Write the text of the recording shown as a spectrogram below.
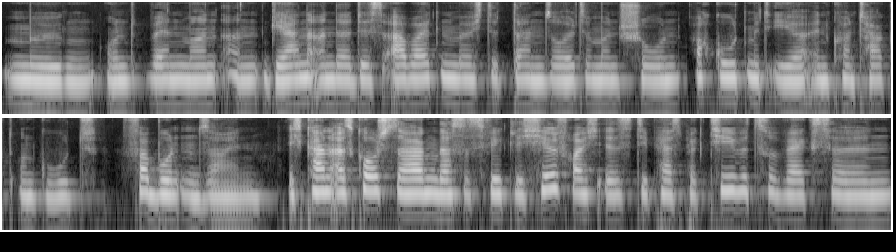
mögen. Und wenn man an, gerne an der Dis arbeiten möchte, dann sollte man schon auch gut mit ihr in Kontakt und gut verbunden sein. Ich kann als Coach sagen, dass es wirklich hilfreich ist, die Perspektive zu wechseln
